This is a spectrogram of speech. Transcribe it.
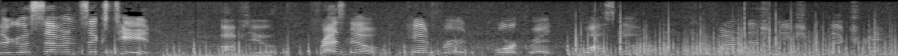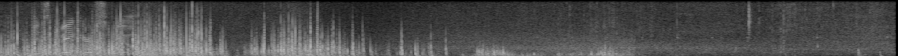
There goes 716. Off to Fresno, Hanford, Corcoran,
